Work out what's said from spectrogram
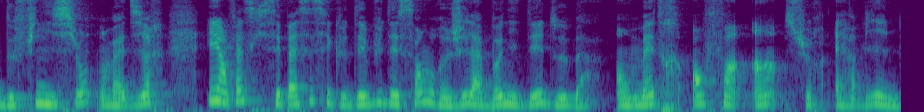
de finition, on va dire. Et en fait, ce qui s'est passé, c'est que début décembre, j'ai la bonne idée de bah, en mettre enfin un sur Airbnb.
